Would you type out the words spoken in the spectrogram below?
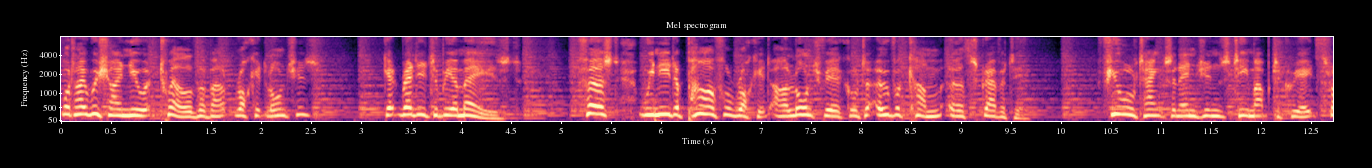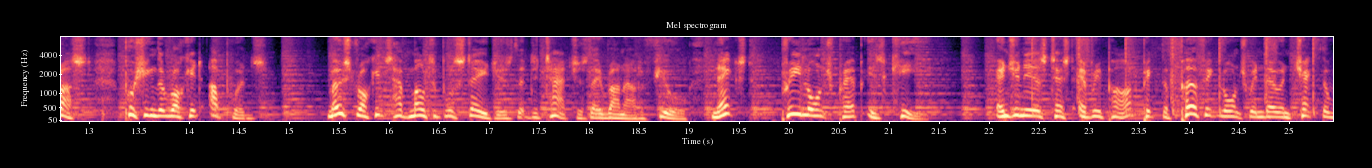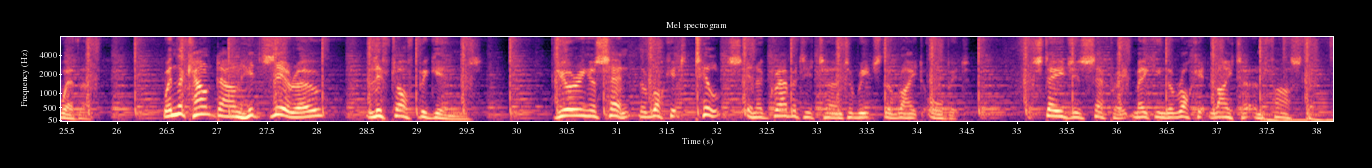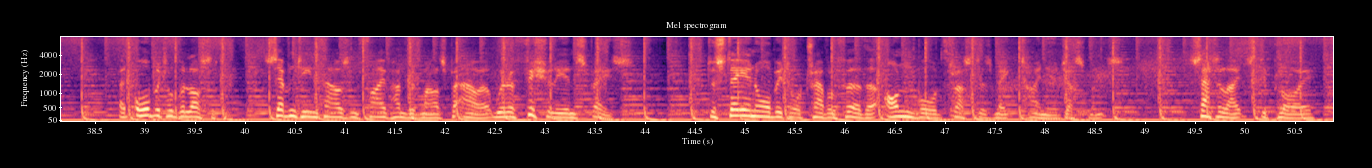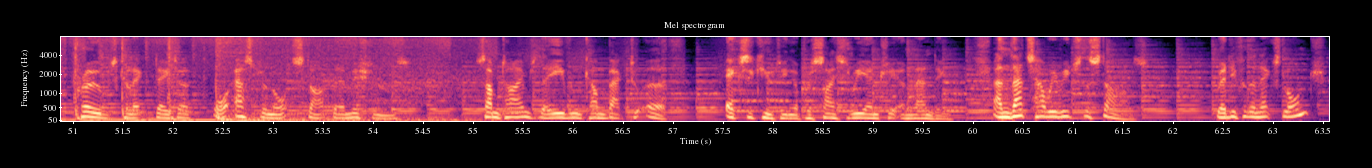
What I wish I knew at 12 about rocket launches? Get ready to be amazed. First, we need a powerful rocket, our launch vehicle, to overcome Earth's gravity. Fuel tanks and engines team up to create thrust, pushing the rocket upwards. Most rockets have multiple stages that detach as they run out of fuel. Next, pre-launch prep is key. Engineers test every part, pick the perfect launch window and check the weather. When the countdown hits zero, liftoff begins. During ascent, the rocket tilts in a gravity turn to reach the right orbit. Stages separate, making the rocket lighter and faster. At orbital velocity, 17,500 miles per hour, we're officially in space. To stay in orbit or travel further, onboard thrusters make tiny adjustments. Satellites deploy, probes collect data, or astronauts start their missions. Sometimes they even come back to Earth, executing a precise re-entry and landing. And that's how we reach the stars. Ready for the next launch?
